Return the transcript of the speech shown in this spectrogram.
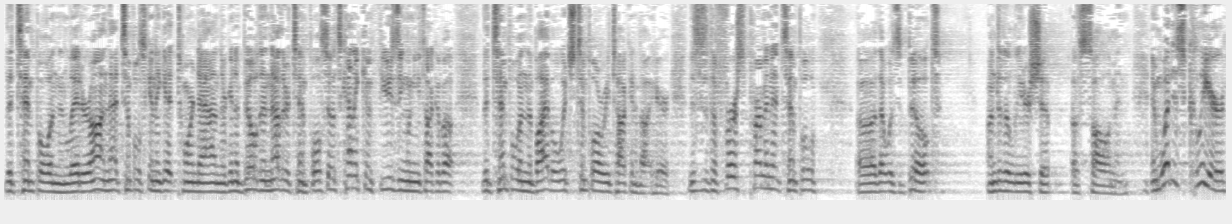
the temple, and then later on that temple's going to get torn down. They're going to build another temple. So it's kind of confusing when you talk about the temple in the Bible. Which temple are we talking about here? This is the first permanent temple uh, that was built under the leadership of Solomon. And what is clear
